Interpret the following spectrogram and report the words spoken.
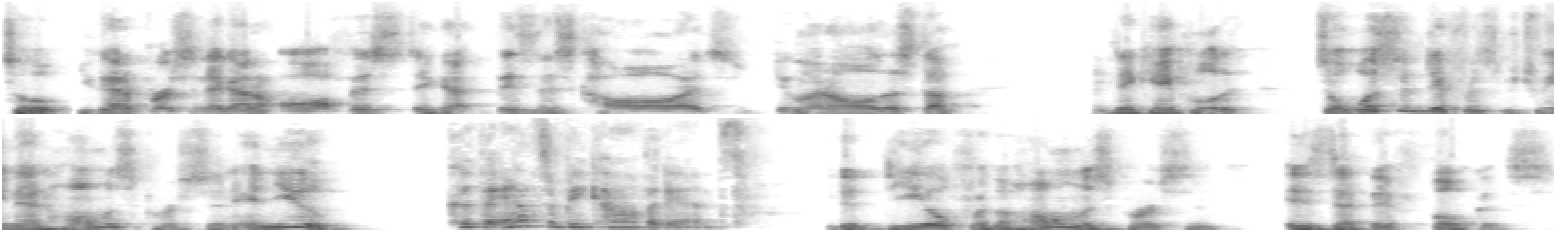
So you got a person that got an office, they got business cards, doing all this stuff. They can't pull it. So what's the difference between that homeless person and you? Could the answer be confidence? The deal for the homeless person is that they're focused.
